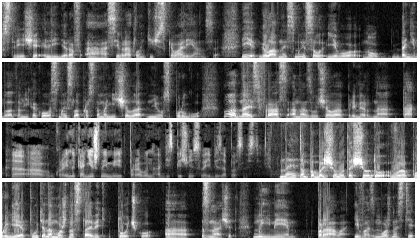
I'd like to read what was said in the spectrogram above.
встречи лидеров э, Североатлантического альянса. И главный смысл его, ну, да не было там никакого смысла, просто Маничелло нес пургу. Ну, одна из фраз, она звучала примерно так. А, а Украина, конечно, имеет право на обеспечение своей безопасности. На этом, по большому-то счету, в пурге Путина можно ставить точку. А, значит, мы имеем права и возможности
